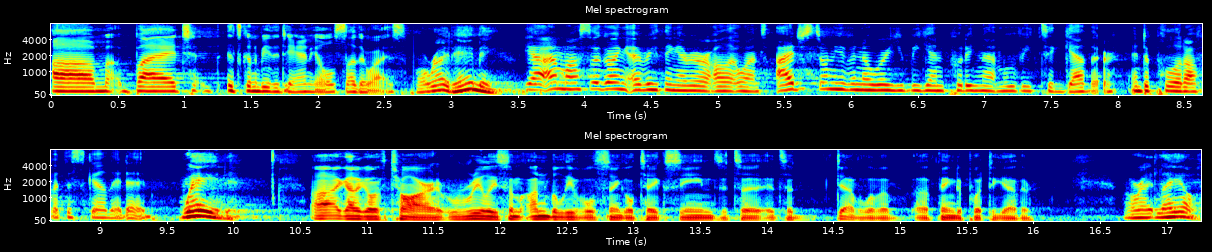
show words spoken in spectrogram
Um, but it's going to be the Daniels otherwise. All right, Amy. Yeah, I'm also going everything everywhere all at once. I just don't even know where you began putting that movie together and to pull it off with the skill they did. Wade. Uh, I got to go with Tar. Really, some unbelievable single take scenes. It's a it's a devil of a, a thing to put together. All right, Lael.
